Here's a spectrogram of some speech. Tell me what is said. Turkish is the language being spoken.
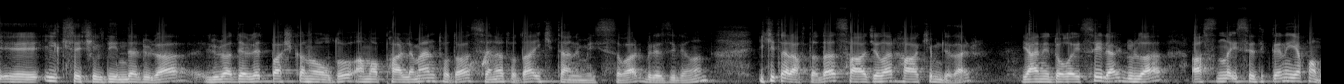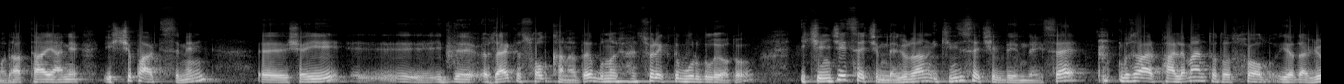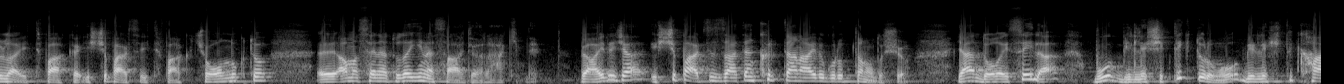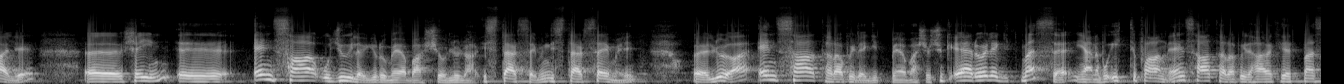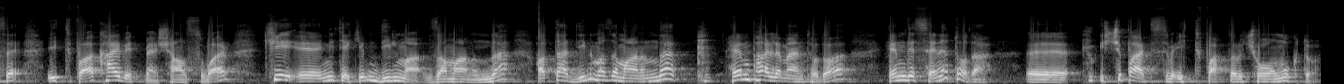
Ee, ilk seçildiğinde Lula, Lula devlet başkanı oldu ama parlamentoda, senatoda iki tane meclisi var Brezilya'nın. İki tarafta da sağcılar hakimdiler. Yani dolayısıyla Lula aslında istediklerini yapamadı. Hatta yani İşçi Partisi'nin e, şeyi e, de- özellikle sol kanadı bunu sürekli vurguluyordu. İkinci seçimde Lula'nın ikinci seçildiğinde ise bu sefer parlamentoda sol ya da Lula ittifakı, İşçi Partisi ittifakı çoğunluktu. E, ama senatoda yine sağcılar hakimdi. Ve ayrıca İşçi Partisi zaten 40 tane ayrı gruptan oluşuyor. Yani dolayısıyla bu birleşiklik durumu, birleşiklik hali e, şeyin e, en sağ ucuyla yürümeye başlıyor Lula. İster sevin ister sevmeyin. E, Lula en sağ tarafıyla gitmeye başlıyor. Çünkü eğer öyle gitmezse yani bu ittifakın en sağ tarafıyla hareket etmezse ittifakı kaybetme şansı var. Ki e, nitekim Dilma zamanında hatta Dilma zamanında hem parlamentoda hem de senatoda e, İşçi Partisi ve ittifakları çoğunluktu.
